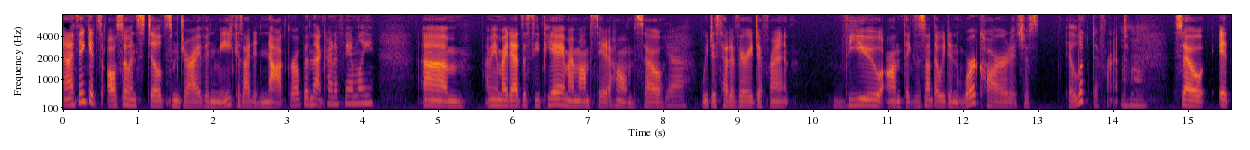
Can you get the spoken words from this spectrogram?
And I think it's also instilled some drive in me because I did not grow up in that kind of family. Um, I mean, my dad's a CPA, and my mom stayed at home. So Yeah. we just had a very different view on things. It's not that we didn't work hard, it's just it looked different. So it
